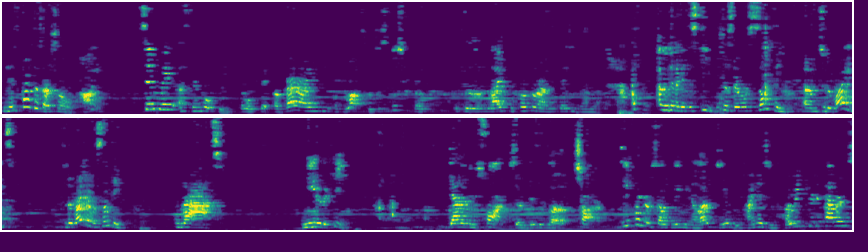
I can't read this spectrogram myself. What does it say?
These prices are so high. Simply a simple key. It will fit a variety of locks, which is useful if you like to poke around the place I'm gonna get this key because there was something um to the right. To the right there was something that needed a key. Gathering charm. So this is a charm. Do you find yourself leaving a lot of gear behind as you hurry through the caverns?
